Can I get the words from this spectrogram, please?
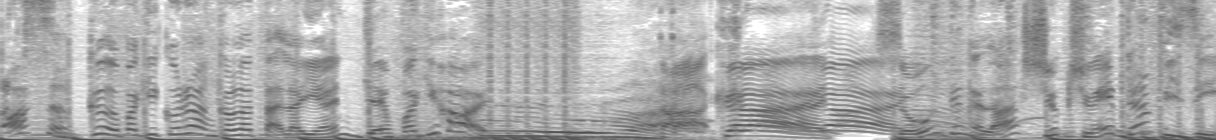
Awesome ke pagi korang Kalau tak layan Game Pagi Hot? Takkan. So dengarlah Syuk, Syuib dan Fizi.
